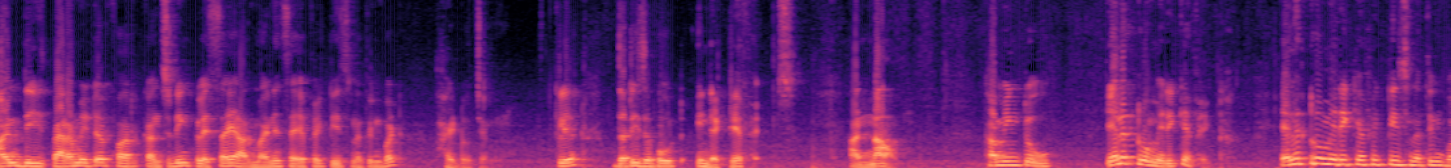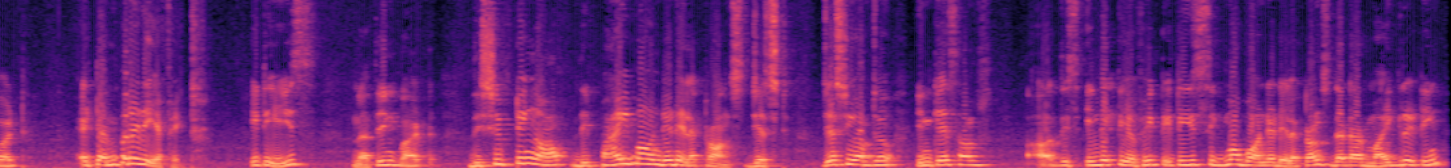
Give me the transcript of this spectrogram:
And the parameter for considering plus i or minus i effect is nothing but hydrogen. Clear? That is about inductive effects. And now coming to electromeric effect. Electromeric effect is nothing but a temporary effect. It is nothing but the shifting of the pi bonded electrons. Just just you observe in case of uh, this inductive effect it is sigma bonded electrons that are migrating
